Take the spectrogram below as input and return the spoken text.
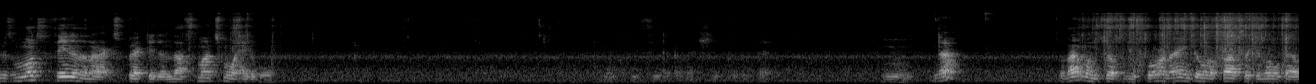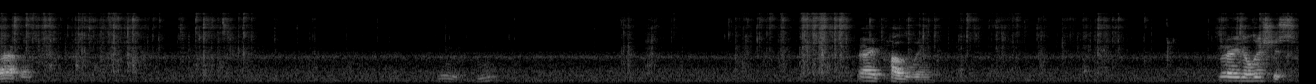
It was much thinner than I expected and thus much more edible. think I've actually put it there. Hmm. Yeah. Well that one's dropped on the floor and I ain't doing a five second hold out that one. Mm -hmm. Very puzzling. Very delicious.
